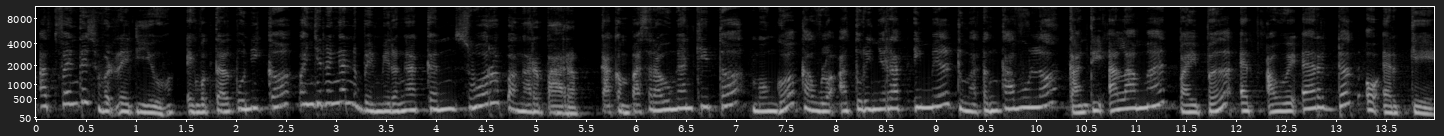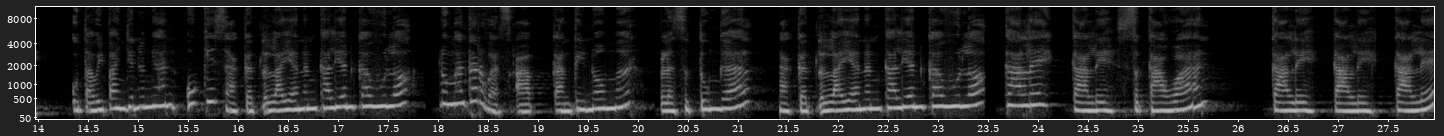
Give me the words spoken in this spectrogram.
Adventist World Radio. Ing wekdal punika panjenengan lebih mirengaken swara pangarep-arep. Kagem pasraungan kita, monggo kawula aturi nyerat email dumateng kawula kanthi alamat bible@awr.org. Utawi panjenengan ugi saged layanan kalian kawula lumantar WhatsApp kanthi nomor plus setunggal saged layanan kalian kawula kalih kalih sekawan kalih kalih kalih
